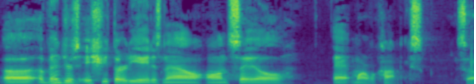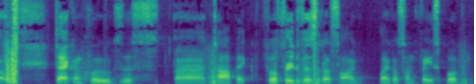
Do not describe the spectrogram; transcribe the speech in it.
uh, Avengers issue 38 is now on sale at Marvel Comics. So that concludes this uh, topic. Feel free to visit us on like us on Facebook.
